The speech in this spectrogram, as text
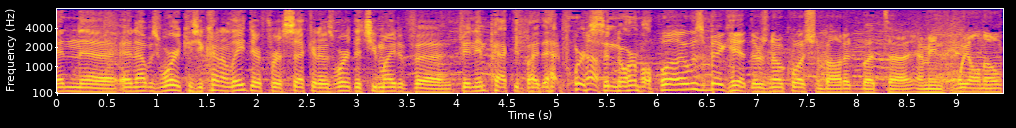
and uh, and I was worried because you kind of laid there for a second. I was worried that you might have uh, been impacted by that worse than normal. Well, it was a big hit. There's no question about it. But uh, I mean, we all know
